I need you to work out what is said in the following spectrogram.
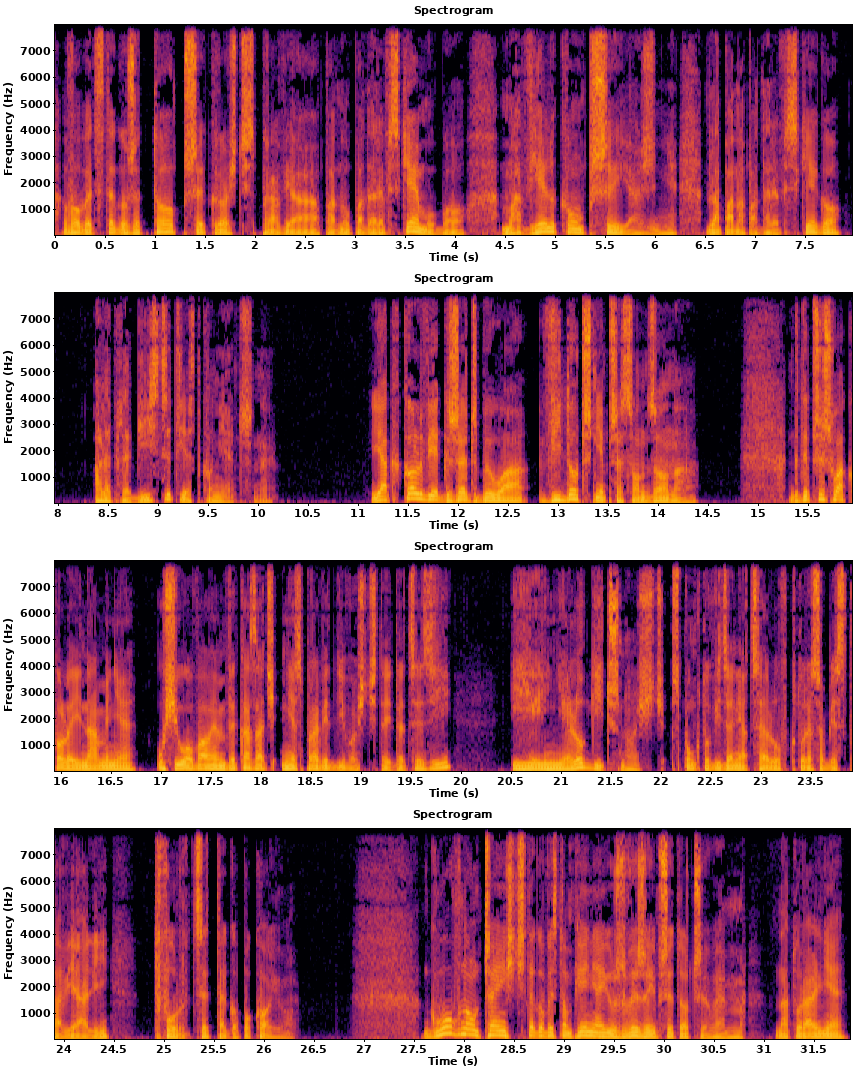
wobec tego, że to przykrość sprawia panu Paderewskiemu, bo ma wielką przyjaźń dla pana Paderewskiego, ale plebiscyt jest konieczny. Jakkolwiek rzecz była widocznie przesądzona, gdy przyszła kolej na mnie, usiłowałem wykazać niesprawiedliwość tej decyzji i jej nielogiczność z punktu widzenia celów, które sobie stawiali twórcy tego pokoju. Główną część tego wystąpienia już wyżej przytoczyłem. Naturalnie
